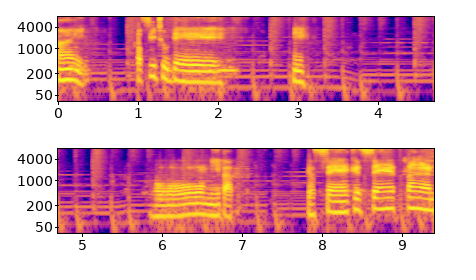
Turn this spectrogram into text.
ให้ Coffee Today นี่ โอ้ มีแบบ กาแฟกาแฟปั่น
